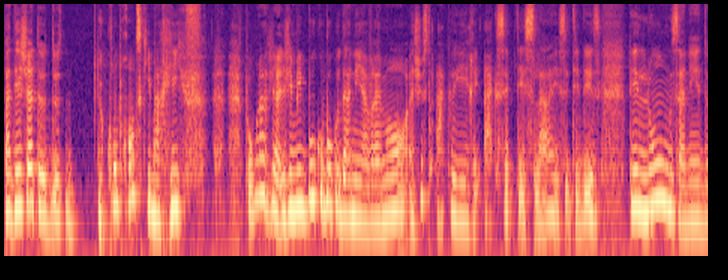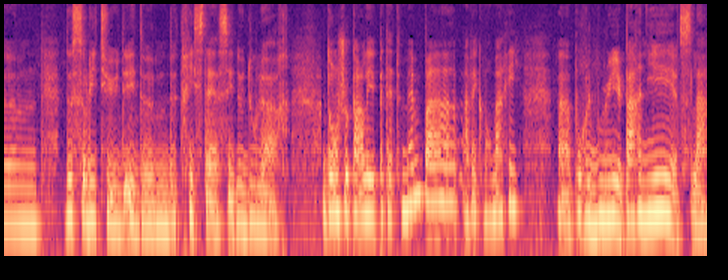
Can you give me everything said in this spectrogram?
bah, déjà de comprendre ce qui m'arrive. Pour moi, j'ai mis beaucoup, beaucoup d'années à vraiment juste accueillir et accepter cela. Et c'était des, des, longues années de, de solitude et de, tristesse et de douleur, dont je parlais peut-être même pas avec mon mari euh, pour lui épargner cela.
